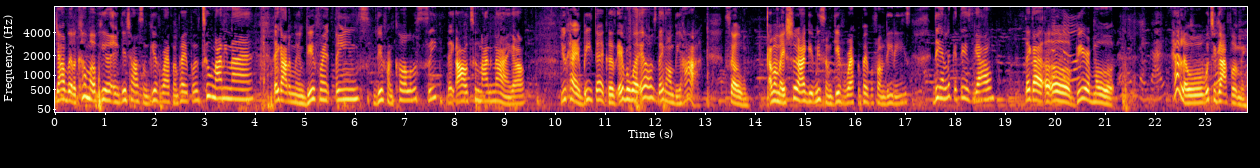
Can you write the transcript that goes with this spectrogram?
Y'all better come up here and get y'all some gift wrapping paper. $2.99. They got them in different themes, different colors. See? They all $2.99, y'all. You can't beat that because everywhere else, they going to be high. So, I'm going to make sure I get me some gift wrapping paper from DD's. Then look at this, y'all. They got a, a beer mug. Hello. What you got for me?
